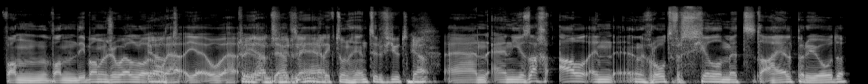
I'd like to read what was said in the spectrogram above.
van, van Libanon, Joel? Ja, je, hebt mij eigenlijk toen geïnterviewd. Ja. En, en je zag al een, een groot verschil met de AL-periode.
